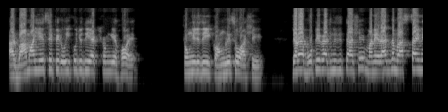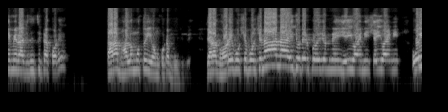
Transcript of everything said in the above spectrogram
আর বাম আইএসএফ এর ঐক্য যদি একসঙ্গে হয় সঙ্গে যদি কংগ্রেসও আসে, যারা ভোটের রাজনীতিতে আসে মানে একদম রাস্তায় নেমে রাজনীতিটা করে, তারা ভালো মতো এই অঙ্কটা বুঝবে। যারা ঘরে বসে বলছে, না না, এই জোটের প্রয়োজন নেই, এই হয়নি, সেই হয়নি, ওই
